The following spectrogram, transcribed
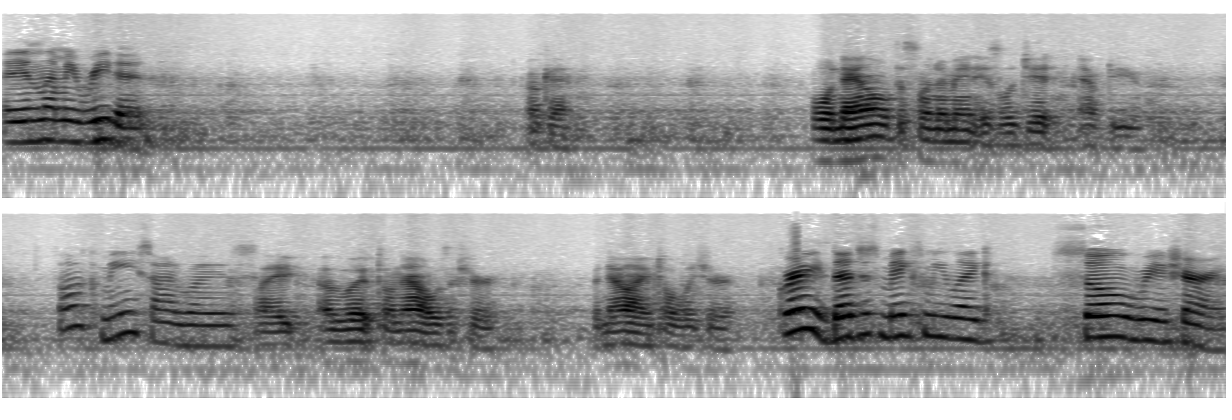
It didn't let me read it. Okay. Well, now the Slender Man is legit after you. Fuck me sideways. Like, I waited till now, I wasn't sure. But now I am totally sure. Great. That just makes me like so reassuring.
